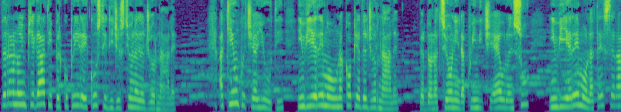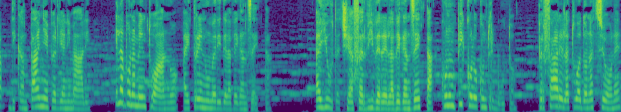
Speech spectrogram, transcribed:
verranno impiegati per coprire i costi di gestione del giornale. A chiunque ci aiuti invieremo una copia del giornale. Per donazioni da 15 euro in su invieremo la tessera di campagne per gli animali e l'abbonamento annuo ai tre numeri della Veganzetta. Aiutaci a far vivere la veganzetta con un piccolo contributo. Per fare la tua donazione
